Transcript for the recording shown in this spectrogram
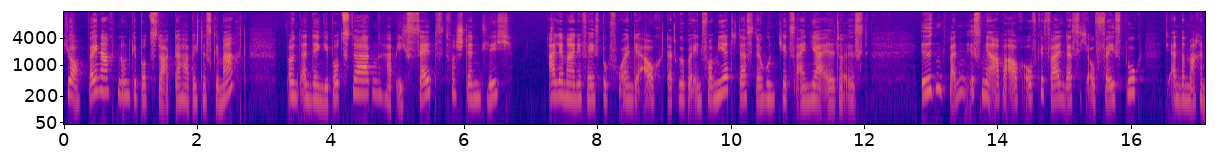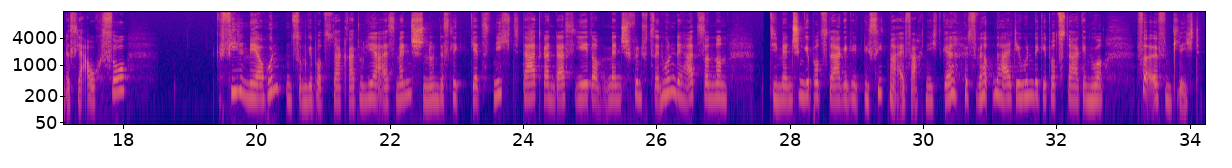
ja, Weihnachten und Geburtstag, da habe ich das gemacht. Und an den Geburtstagen habe ich selbstverständlich alle meine Facebook-Freunde auch darüber informiert, dass der Hund jetzt ein Jahr älter ist. Irgendwann ist mir aber auch aufgefallen, dass ich auf Facebook, die anderen machen das ja auch so, viel mehr Hunden zum Geburtstag gratuliere als Menschen. Und das liegt jetzt nicht daran, dass jeder Mensch 15 Hunde hat, sondern die Menschengeburtstage, die, die sieht man einfach nicht. Gell? Es werden halt die Hundegeburtstage nur veröffentlicht.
